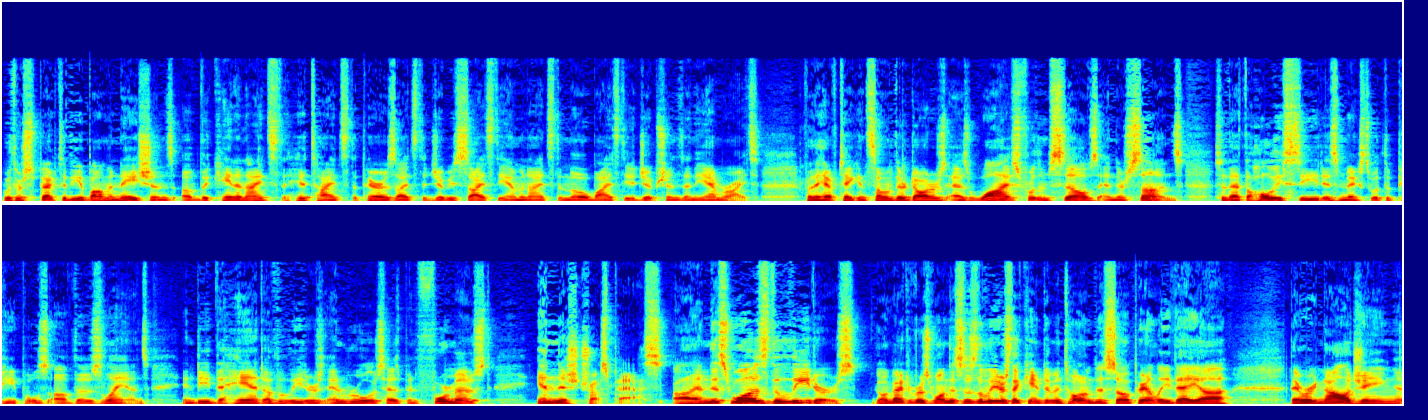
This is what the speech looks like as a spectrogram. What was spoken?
with respect to the abominations of the Canaanites, the Hittites, the Perizzites, the Jebusites, the Ammonites, the Moabites, the Egyptians, and the Amorites. For they have taken some of their daughters as wives for themselves and their sons, so that the holy seed is mixed with the peoples of those lands. Indeed, the hand of the leaders and rulers has been foremost in this trespass. Uh, and this was the leaders. Going back to verse 1, this is the leaders that came to him and told him this. So apparently they, uh, they were acknowledging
